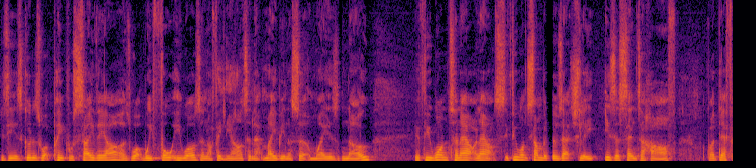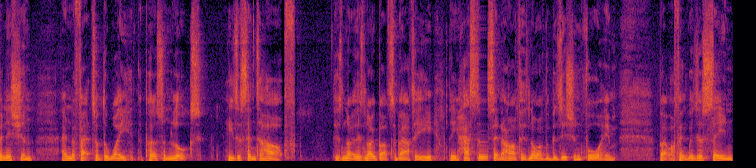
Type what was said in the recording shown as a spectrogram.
is he as good as what people say they are, as what we thought he was?" And I think the answer to that, maybe in a certain way, is no. If you want an out and out, if you want somebody who's actually is a centre half by definition, and the fact of the way the person looks, he's a centre half. There's no there's no buts about it. He he has to be a centre half. There's no other position for him. But I think we're just seeing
